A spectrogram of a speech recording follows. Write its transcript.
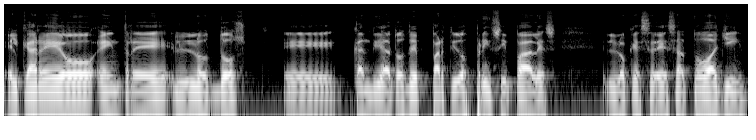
el careo entre los dos candidatos de partidos principales, lo que se desató allí.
